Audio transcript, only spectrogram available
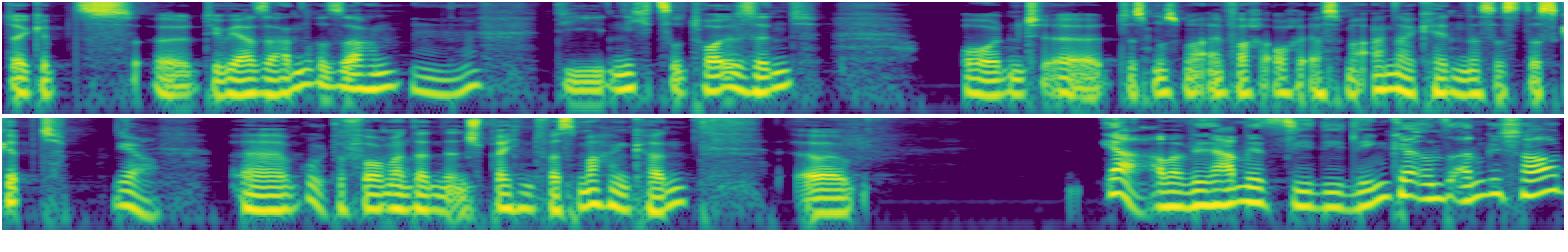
da gibt es äh, diverse andere Sachen, mhm. die nicht so toll sind. Und äh, das muss man einfach auch erstmal anerkennen, dass es das gibt. Ja. Äh, Gut. Bevor man dann entsprechend was machen kann. Äh, ja, aber wir haben jetzt die, die Linke uns angeschaut,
